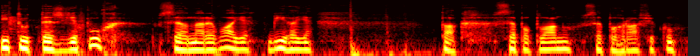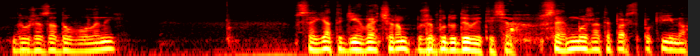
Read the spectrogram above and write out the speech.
І тут теж є пух, все нариває, бігає. Так, все по плану, все по графіку. Дуже задоволений. Все, я тоді вечором вже буду дивитися. Все, можна тепер спокійно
